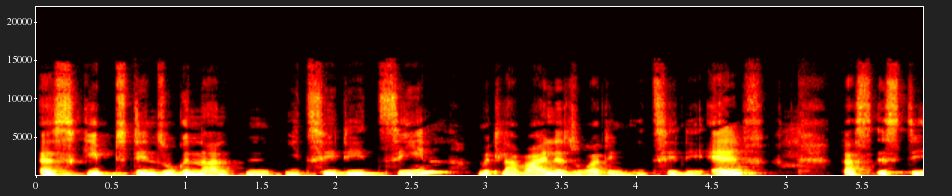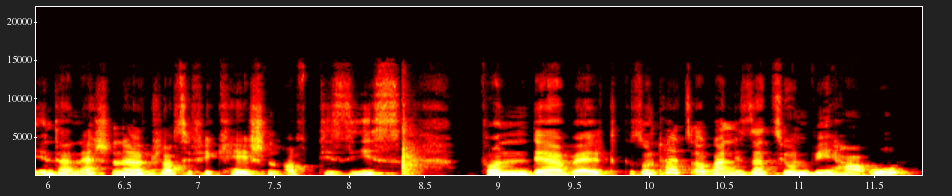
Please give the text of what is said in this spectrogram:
Es gibt den sogenannten ICD-10, mittlerweile sogar den ICD-11. Das ist die International Classification of Disease von der Weltgesundheitsorganisation WHO.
